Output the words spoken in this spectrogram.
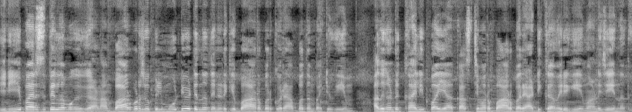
ഇനി ഈ പരസ്യത്തിൽ നമുക്ക് കാണാം. ബാർബർ ഷോപ്പിൽ മുടി വെട്ടുന്നതിനിടയ്ക്ക് ബാർബർക്ക് ഒരു അബദ്ധം പറ്റുകയും അത് കണ്ട് കലിപ്പായി ആ കസ്റ്റമർ ബാർബറെ അടിക്കാൻ വരികയുമാണ് ചെയ്യുന്നത്.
